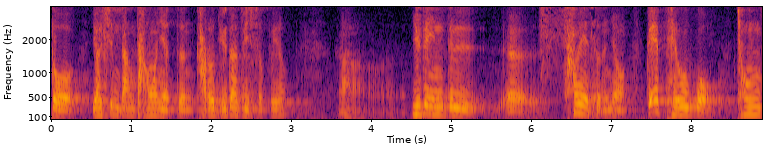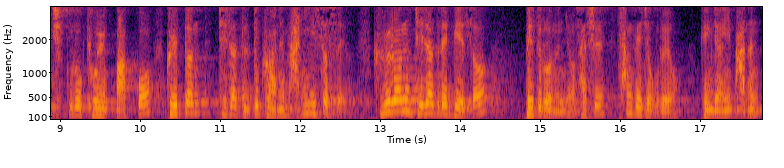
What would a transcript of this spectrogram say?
또 열심당 당원이었던 가롯 유다도 있었고요. 유대인들 어, 사회에서는요, 꽤 배우고 정식으로 교육받고 그랬던 제자들도 그 안에 많이 있었어요. 그런 제자들에 비해서 베드로는요, 사실 상대적으로요, 굉장히 많은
